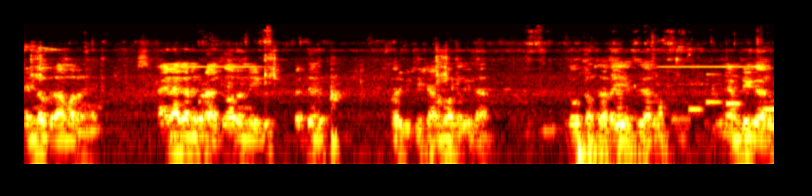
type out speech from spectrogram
ఎన్నో గ్రామాలు ఉన్నాయి అయినా కానీ కూడా గౌరవనీయులు పెద్దలు మరి విశేష అనుభవం కలిగిన గౌతమ్ సార్ ఐఎస్ గారు ఎండి గారు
